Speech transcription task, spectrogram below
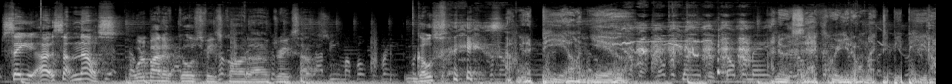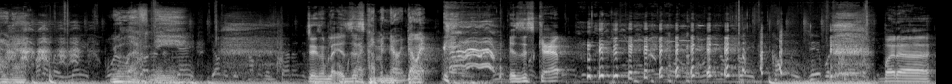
Say uh, something else. What about if Ghostface called uh, Drake's house? Ghostface. I'm gonna pee on you. I know exactly where you don't like to be peed on at. Your left knee. Jason, like, is this coming in there and do it. Is this Cap? but uh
